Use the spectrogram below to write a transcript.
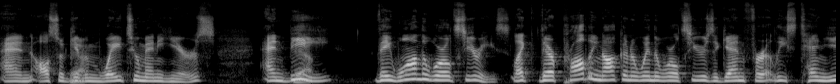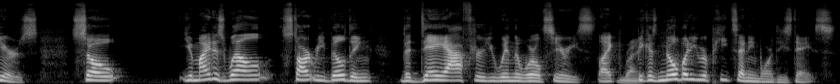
and also give Yeah. him way too many years, and b they won the World Series. Like they're probably not going to win the World Series again for at least ten years. So you might as well start rebuilding the day after you win the World Series, like Right. because nobody repeats anymore these days.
